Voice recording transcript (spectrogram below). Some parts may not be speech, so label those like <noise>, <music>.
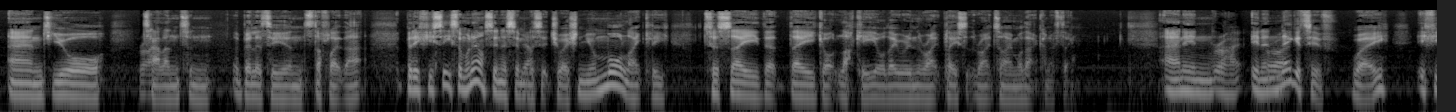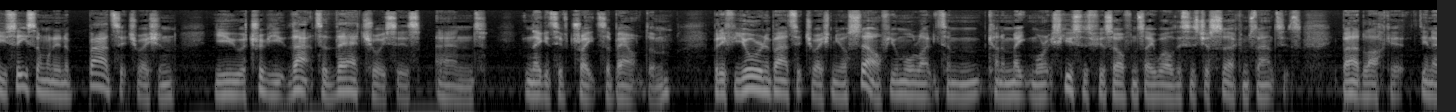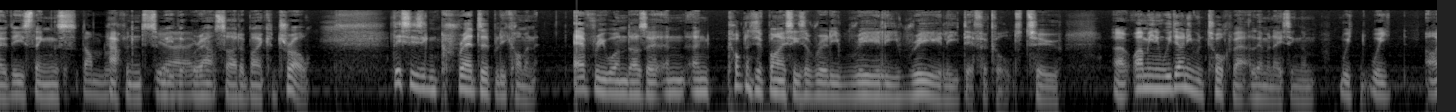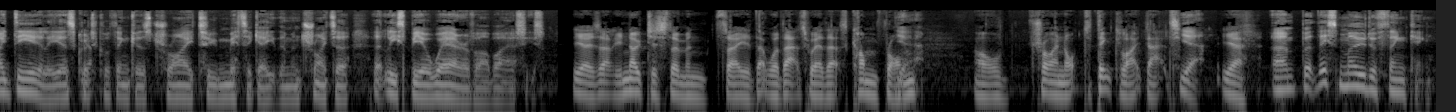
and your talent and ability and stuff like that. But if you see someone else in a similar Yeah. situation, you're more likely to say that they got lucky or they were in the right place at the right time or that kind of thing. And in Right, in a right. negative way, if you see someone in a bad situation, you attribute that to their choices and negative traits about them. But if you're in a bad situation yourself, you're more likely to m- kind of make more excuses for yourself and say, "Well, this is just circumstances, bad luck. It, you know, these things happened to me that were yeah. outside of my control." This is incredibly common. Everyone does it, and, and cognitive biases are really, really, really difficult to. Uh, I mean, we don't even talk about eliminating them. We we ideally, as critical thinkers, try to mitigate them and try to at least be aware of our biases. Yeah, exactly. Notice them and say that, well, that's where that's come from. Yeah. I'll try not to think like that. Yeah. Yeah. Um, but this mode of thinking,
